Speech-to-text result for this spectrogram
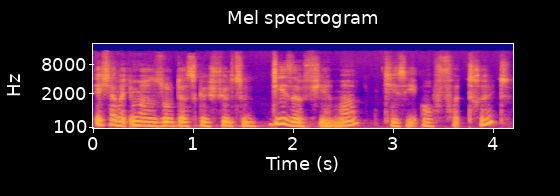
Ich habe immer so das Gefühl zu dieser Firma, die sie auch vertritt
